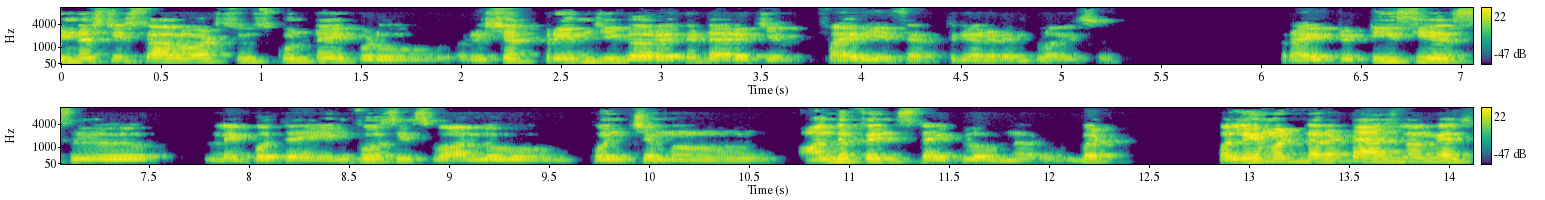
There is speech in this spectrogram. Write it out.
ఇండస్ట్రీ స్టాల్ వర్డ్స్ చూసుకుంటే ఇప్పుడు రిషబ్ ప్రేమ్జీ గారు అయితే డైరెక్ట్ ఫైర్ చేశారు three hundred employees right TCS లేకపోతే ఇన్ఫోసిస్ వాళ్ళు కొంచెం ఆన్ ద ఫెన్స్ టైప్లో ఉన్నారు. బట్ వాళ్ళు ఏమంటున్నారంటే as long as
